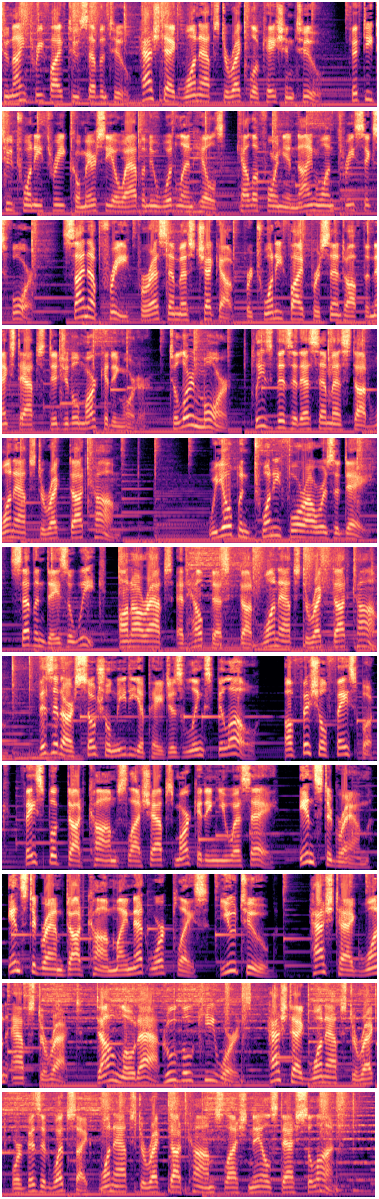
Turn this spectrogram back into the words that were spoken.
213-2935272. Hashtag 1apps direct location 2. 5223 Comercio Avenue Woodland Hills, California 91364. Sign up free for SMS checkout for 25% off the next app's digital marketing order. To learn more, please visit sms.oneappsdirect.com. We open 24 hours a day, 7 days a week, on our apps at helpdesk.oneappsdirect.com. Visit our social media pages links below. Official Facebook, facebook.com slash appsmarketingusa. Instagram, instagram.com my net YouTube. Hashtag one apps direct. Download app, Google keywords, hashtag one apps direct or visit website oneappsdirect.com slash nails dash salon.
